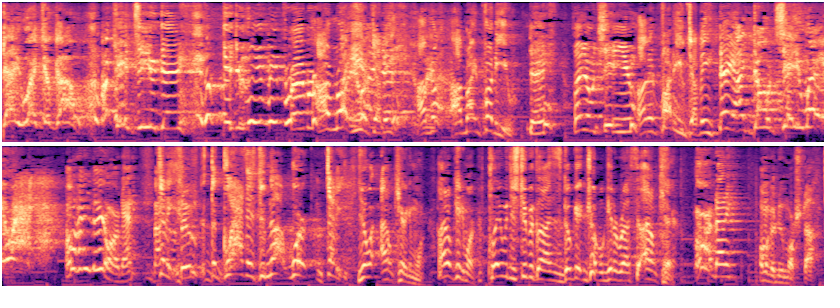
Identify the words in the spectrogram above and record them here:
Daddy, where'd you go? I can't see you, Daddy. Did you leave me? I'm right here, Wait, Jeffy. I'm right, I'm right in front of you. Daddy, I don't see you. I'm in front of you, Jeffy. Daddy, I don't see you where you at. Oh, hey, there you are, Daddy. Back Jeffy, in the the glasses do not work. Jeffy, you know what? I don't care anymore. I don't care anymore. Play with your stupid glasses. Go get in trouble. Get arrested. I don't care. All right, Daddy. I'm gonna go do more stuff.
